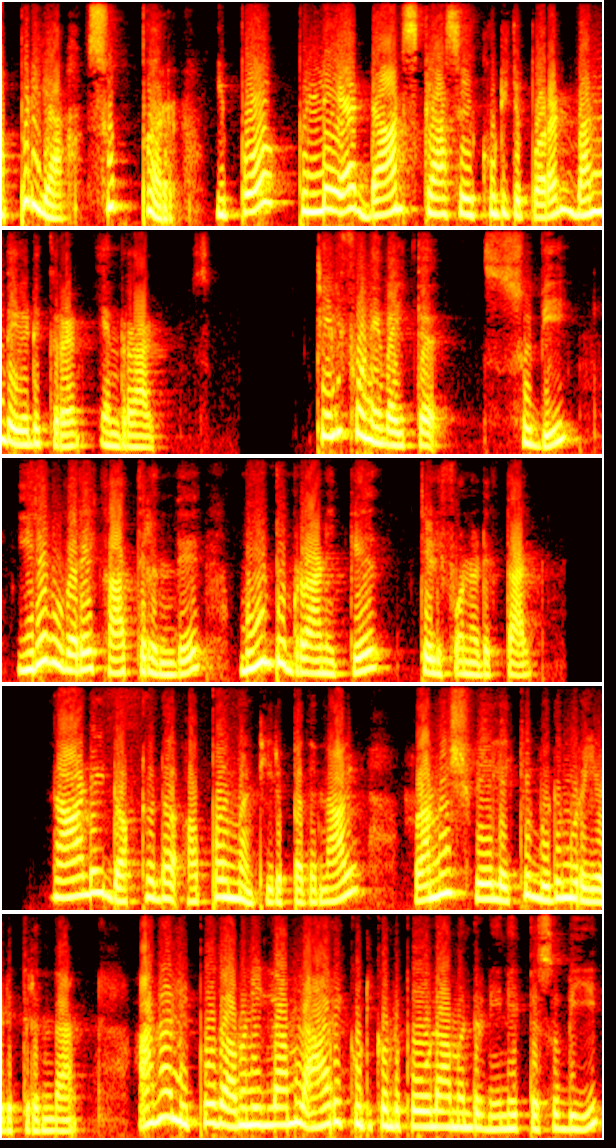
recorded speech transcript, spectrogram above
அப்படியா சூப்பர். இப்போ பிள்ளைய டான்ஸ் கிளாஸுக்கு கூட்டிட்டு போறேன் வந்து எடுக்கிறேன் என்றாள். டெலிபோனை வைத்த சுபி இரவு வரை காத்திருந்து மீண்டும் ராணிக்கு டெலிபோன் எடுத்தாள். நாளை டாக்டரோட அப்பாயின்மெண்ட் இருப்பதனால் ரமேஷ் வேலைக்கு விடுமுறை எடுத்திருந்தான். ஆனால் இப்போது அவன் இல்லாமல் ஆரை கூட்டிக் கொண்டு போகலாம் என்று நினைத்த சுபி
